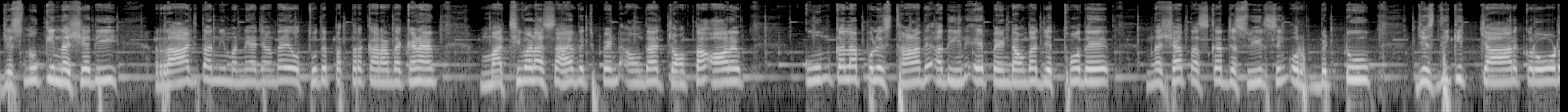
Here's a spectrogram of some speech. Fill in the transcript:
ਜਿਸ ਨੂੰ ਕਿ ਨਸ਼ੇ ਦੀ ਰਾਜਧਾਨੀ ਮੰਨਿਆ ਜਾਂਦਾ ਹੈ। ਉੱਥੋਂ ਦੇ ਪੱਤਰਕਾਰਾਂ ਦਾ ਕਹਿਣਾ ਹੈ, ਮਾਛੀਵਾੜਾ ਸਾਹਿਬ ਵਿੱਚ ਪਿੰਡ ਆਉਂਦਾ ਚੌਂਤਾ ਔਰ ਕੂਮਕਲਾ ਪੁਲਿਸ ਥਾਣਾ ਦੇ ਅਧੀਨ ਇਹ ਪਿੰਡ ਆਉਂਦਾ, ਜਿੱਥੋਂ ਦੇ ਨਸ਼ਾ ਤਸਕਰ ਜਸਵੀਰ ਸਿੰਘ ਉਰਫ ਬਿੱਟੂ ਜਿਸ ਦੀ ਕਿ 4 ਕਰੋੜ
